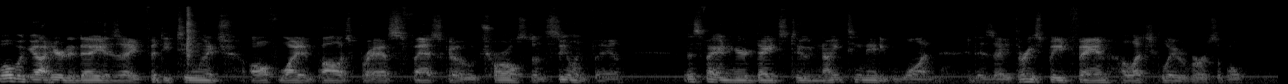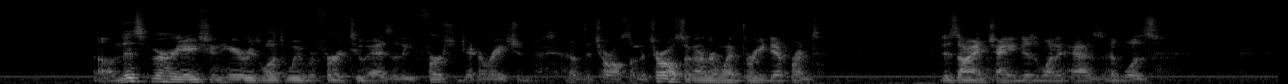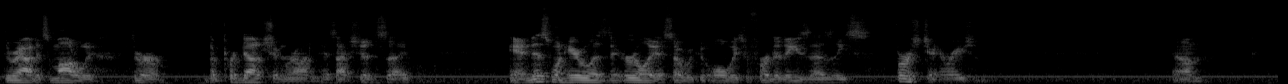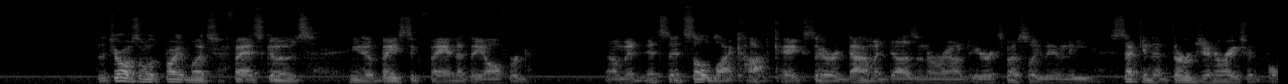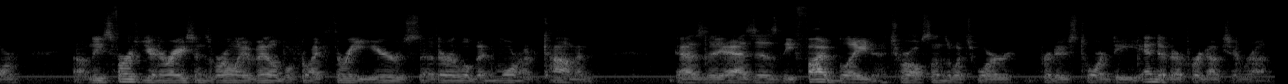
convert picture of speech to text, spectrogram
What we got here today is a 52 inch off-white and polished brass Fasco Charleston ceiling fan. This fan here dates to 1981. It is a three-speed fan, electrically reversible. Um, this variation here is what we refer to as the first generation of the Charleston. The Charleston underwent three different design changes when it has it was throughout its model through the production run, as I should say. And this one here was the earliest, so we could always refer to these as the first generation. Um, the Charleston was pretty much Fasco's, you know, basic fan that they offered. Um, it, it's it sold like hotcakes. There are a dime a dozen around here, especially in the second and third generation form. Um, these first generations were only available for like three years, so they're a little bit more uncommon as as is the five blade Charlestons, which were produced toward the end of their production run.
